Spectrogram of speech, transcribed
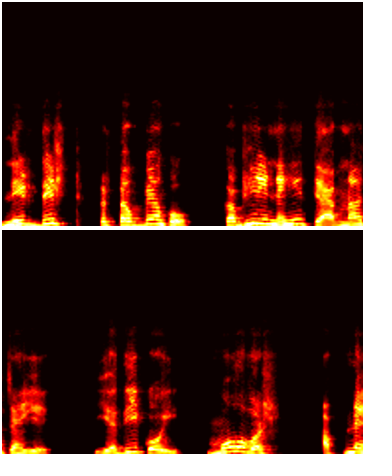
निर्दिष्ट कर्तव्यों को कभी नहीं त्यागना चाहिए। यदि कोई मोहवश अपने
